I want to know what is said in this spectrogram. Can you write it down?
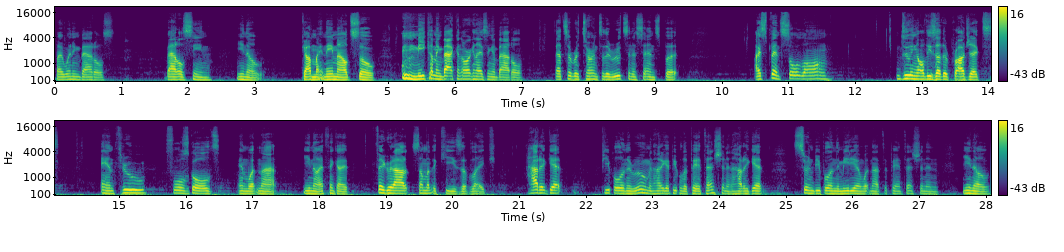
by winning battles, battle scene, you know, got my name out. So me coming back and organizing a battle, that's a return to the roots in a sense. But I spent so long doing all these other projects and through Fool's Gold and whatnot, you know, I think I figured out some of the keys of like how to get people in the room and how to get people to pay attention and how to get certain people in the media and whatnot to pay attention and, you know,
